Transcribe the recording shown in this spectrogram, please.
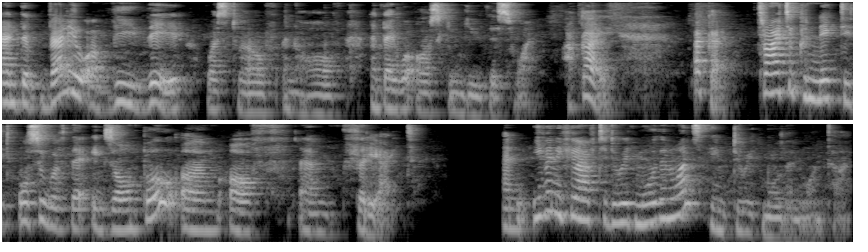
And the value of V there was 12 and a half. And they were asking you this one. Okay. Okay. Try to connect it also with the example um, of um, 38. And even if you have to do it more than once, then do it more than one time.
